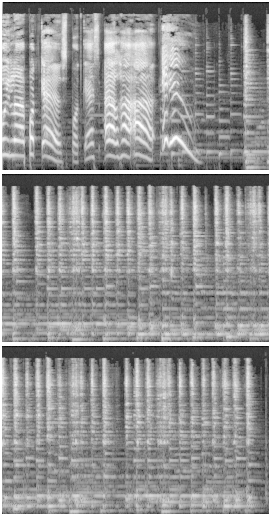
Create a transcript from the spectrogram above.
Kuila Podcast, Podcast LHA. Ihu!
